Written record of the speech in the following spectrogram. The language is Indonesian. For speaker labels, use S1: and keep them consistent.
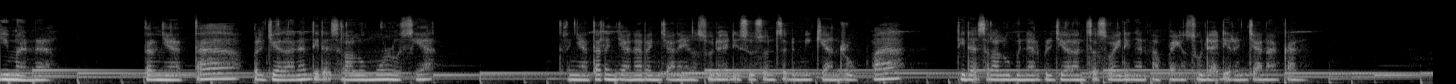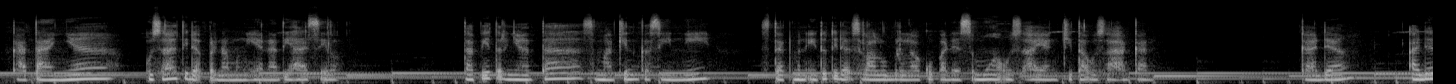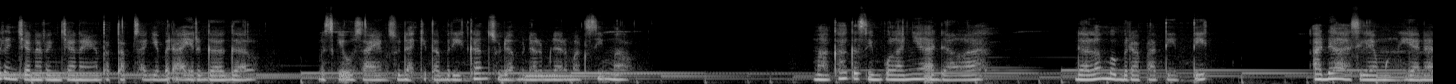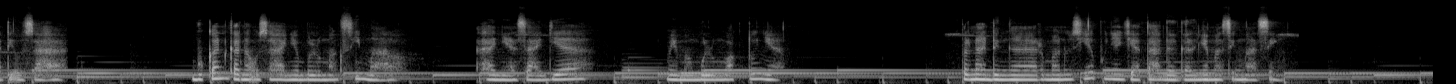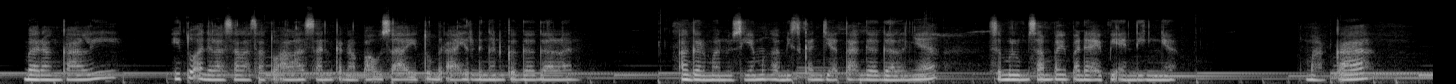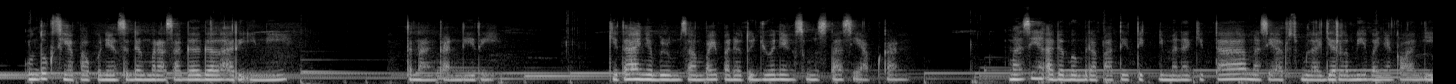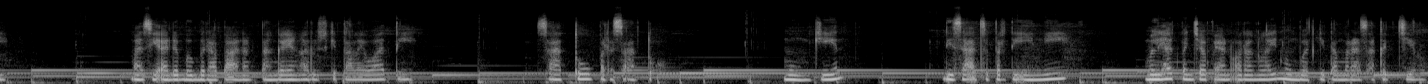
S1: Gimana? Ternyata perjalanan tidak selalu mulus ya. Ternyata rencana-rencana yang sudah disusun sedemikian rupa tidak selalu benar berjalan sesuai dengan apa yang sudah direncanakan. Katanya, usaha tidak pernah mengkhianati hasil. Tapi ternyata semakin ke sini, statement itu tidak selalu berlaku pada semua usaha yang kita usahakan. Kadang, ada rencana-rencana yang tetap saja berakhir gagal, meski usaha yang sudah kita berikan sudah benar-benar maksimal. Maka kesimpulannya adalah, dalam beberapa titik, ada hasil yang mengkhianati usaha. Bukan karena usahanya belum maksimal, hanya saja memang belum waktunya. Pernah dengar manusia punya jatah gagalnya masing-masing? Barangkali itu adalah salah satu alasan kenapa usaha itu berakhir dengan kegagalan. Agar manusia menghabiskan jatah gagalnya sebelum sampai pada happy endingnya. Maka, untuk siapa pun yang sedang merasa gagal hari ini, tenangkan diri. Kita hanya belum sampai pada tujuan yang semesta siapkan. Masih ada beberapa titik di mana kita masih harus belajar lebih banyak lagi masih ada beberapa anak tangga yang harus kita lewati. Satu persatu. Mungkin di saat seperti ini, melihat pencapaian orang lain membuat kita merasa kecil.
